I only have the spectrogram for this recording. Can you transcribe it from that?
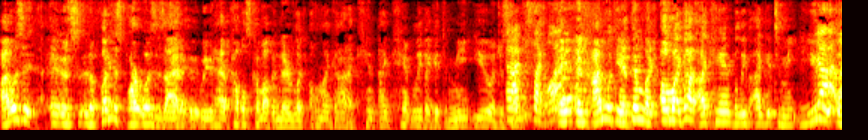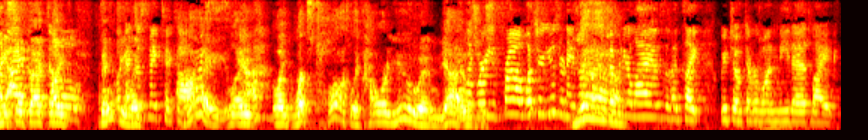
I was. It was the funniest part was is I had we had couples come up and they're like, "Oh my god, I can't I can't believe I get to meet you," and just And like, I'm just like, "What?" And, and I'm looking at them like, "Oh my god, I can't believe I get to meet you." Yeah, and like, the sole fact, like, thank like, you, I like, just make TikToks. hi, like, Yeah. like let's talk, like, how are you? And yeah, it like, where are you from? What's your username? Like, Yeah. oh, jump in your lives. And it's like, we joked everyone needed like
